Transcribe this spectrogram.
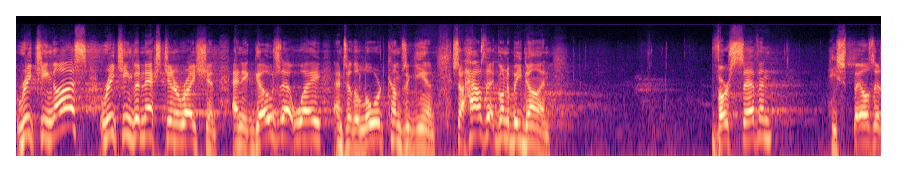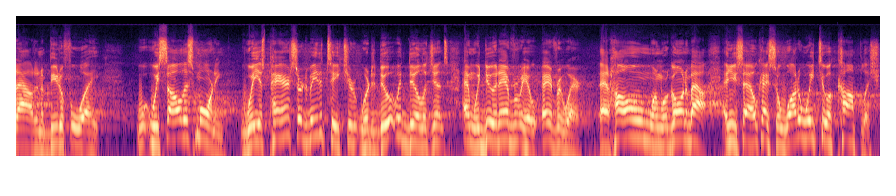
reaching us, reaching the next generation. And it goes that way until the Lord comes again. So, how's that going to be done? Verse 7, he spells it out in a beautiful way. We saw this morning, we as parents are to be the teacher, we're to do it with diligence, and we do it every, everywhere at home, when we're going about. And you say, okay, so what are we to accomplish?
